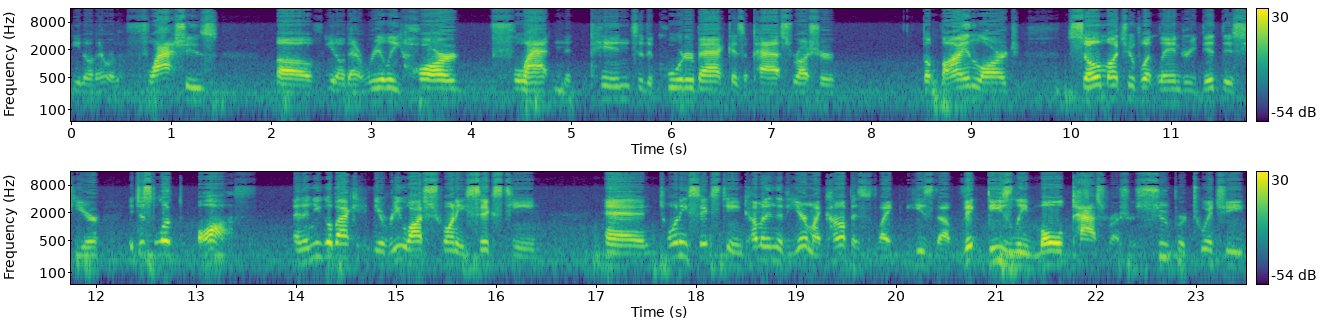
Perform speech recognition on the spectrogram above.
You know, there were the flashes of, you know, that really hard, flattened pin to the quarterback as a pass rusher. But by and large, so much of what Landry did this year, it just looked off. And then you go back and you rewatch 2016, and 2016 coming into the year, my comp is like he's the Vic Beasley mold pass rusher, super twitchy.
